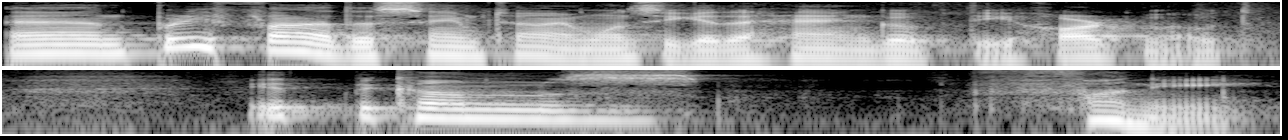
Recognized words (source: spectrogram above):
And pretty fun at the same time once you get the hang of the hard mode. It becomes funny.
